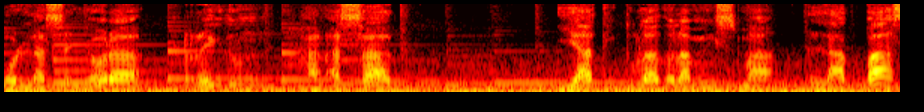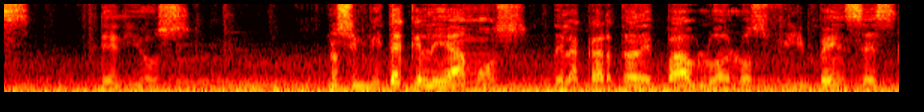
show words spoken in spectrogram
por la señora Reidun Hanasad y ha titulado la misma La paz de Dios. Nos invita a que leamos de la carta de Pablo a los filipenses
